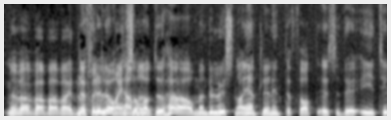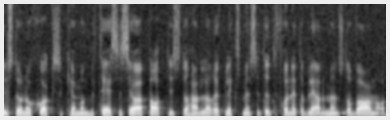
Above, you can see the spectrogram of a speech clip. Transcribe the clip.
Men vad, vad, vad, vad är det du Nej, för det låter som nu? att du hör men du lyssnar egentligen inte för att alltså, det, i tillstånd av chock så kan man bete sig så apatiskt och handla reflexmässigt utifrån etablerade mönster och vanor.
